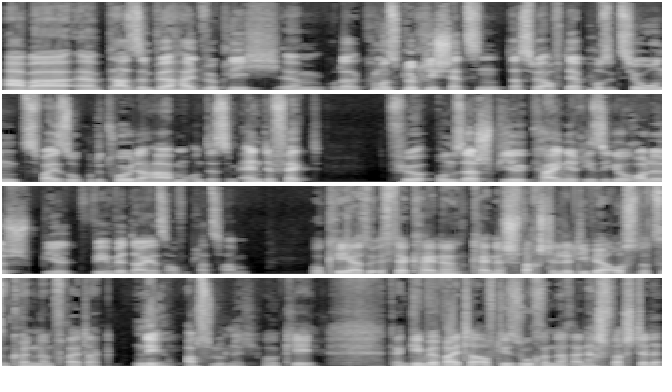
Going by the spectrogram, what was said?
Aber äh, da sind wir halt wirklich, ähm, oder können wir uns glücklich schätzen, dass wir auf der Position zwei so gute Torhüter haben und es im Endeffekt für unser Spiel keine riesige Rolle spielt, wen wir da jetzt auf dem Platz haben. Okay, also ist ja keine, keine Schwachstelle, die wir ausnutzen können am Freitag. Nee, absolut nicht. Okay. Dann gehen wir weiter auf die Suche nach einer Schwachstelle.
